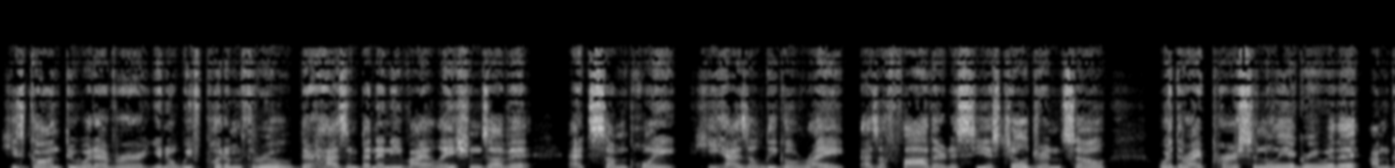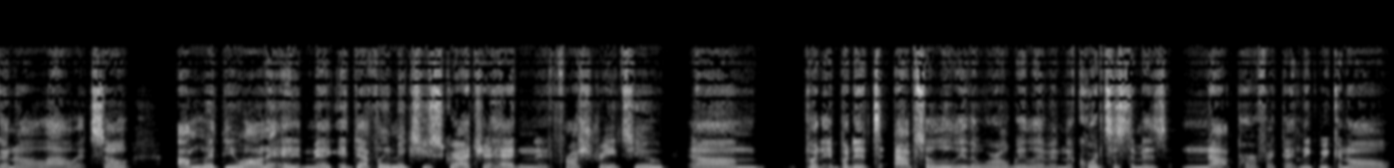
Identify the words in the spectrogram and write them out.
he's gone through whatever, you know, we've put him through. There hasn't been any violations of it. at some point he has a legal right as a father to see his children. So whether I personally agree with it, I'm going to allow it. So I'm with you on it. It, it definitely makes you scratch your head and it frustrates you. Um, but but it's absolutely the world we live in. The court system is not perfect. I think we can all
